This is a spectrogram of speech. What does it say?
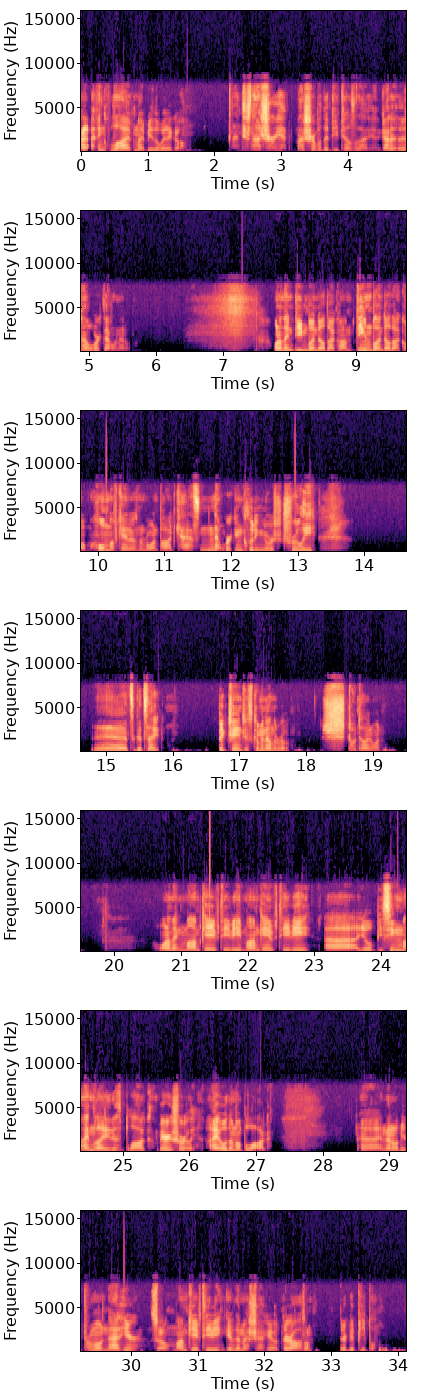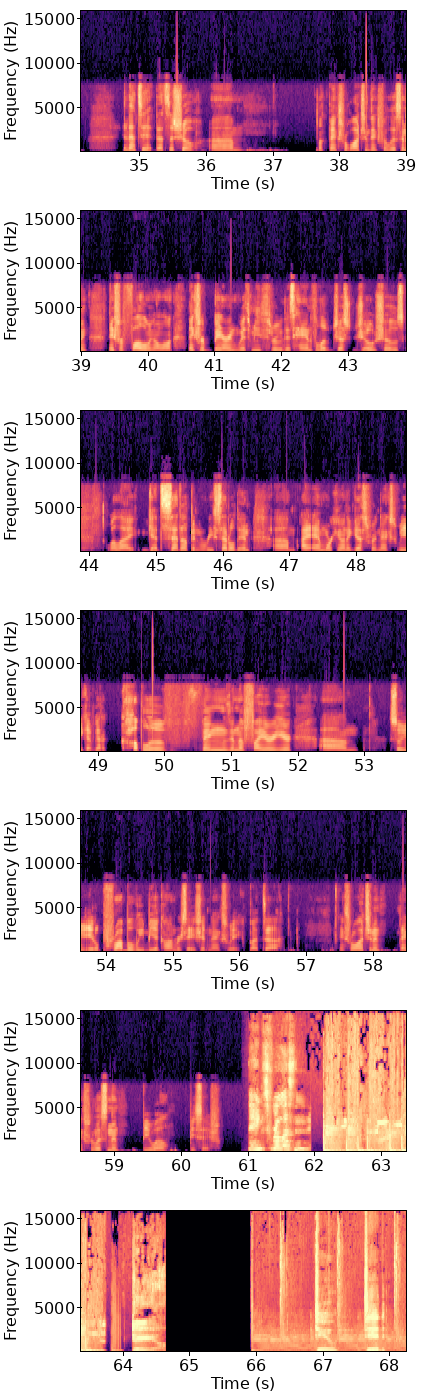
I, I, think live might be the way to go. I'm just not sure yet. Not sure what the details of that yet. Got to work that one out. One other thing, DeanBlundell.com. DeanBlundell.com, home of Canada's number one podcast network, including yours truly. It's a good site. Big changes coming down the road. Shh, don't tell anyone. One thing, Mom Cave TV. Mom Cave TV. Uh, you'll be seeing my latest blog very shortly. I owe them a blog. Uh, and then I'll be promoting that here. So, Mom Cave TV, give them a check out. They're awesome. They're good people. And that's it. That's the show. Um, look, thanks for watching. Thanks for listening. Thanks for following along. Thanks for bearing with me through this handful of Just Joe shows while I get set up and resettled in. Um, I am working on a guest for next week. I've got a couple of things in the fire here. Um, so it'll probably be a conversation next week. But uh, thanks for watching and thanks for listening. Be well, be safe. Thanks for listening. Damn. Do, did,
